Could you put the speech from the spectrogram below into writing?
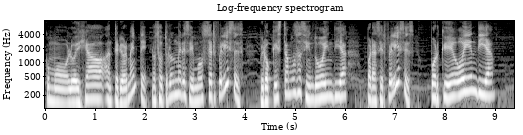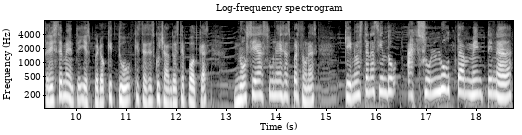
Como lo dije anteriormente, nosotros merecemos ser felices. Pero ¿qué estamos haciendo hoy en día para ser felices? Porque hoy en día, tristemente, y espero que tú que estés escuchando este podcast, no seas una de esas personas que no están haciendo absolutamente nada,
